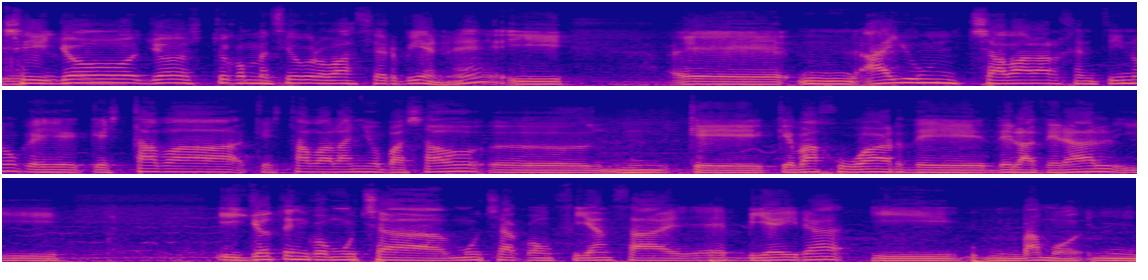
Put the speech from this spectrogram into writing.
Sí, yo, yo estoy convencido que lo va a hacer bien, ¿eh? Y eh, mm, hay un chaval argentino que, que estaba que estaba el año pasado que, que va a jugar de, de lateral y, y yo tengo mucha mucha confianza en Vieira y vamos mm,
